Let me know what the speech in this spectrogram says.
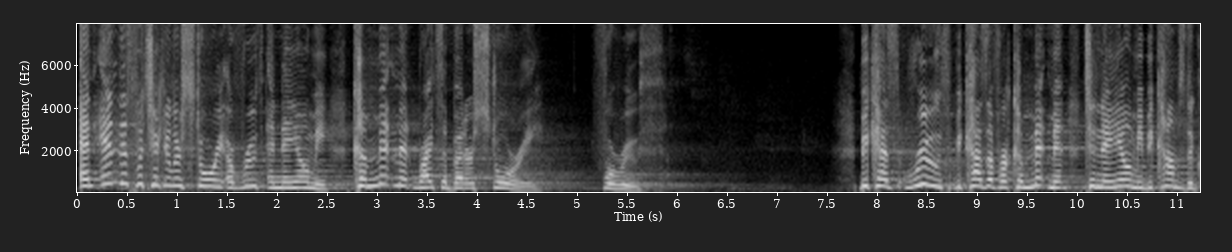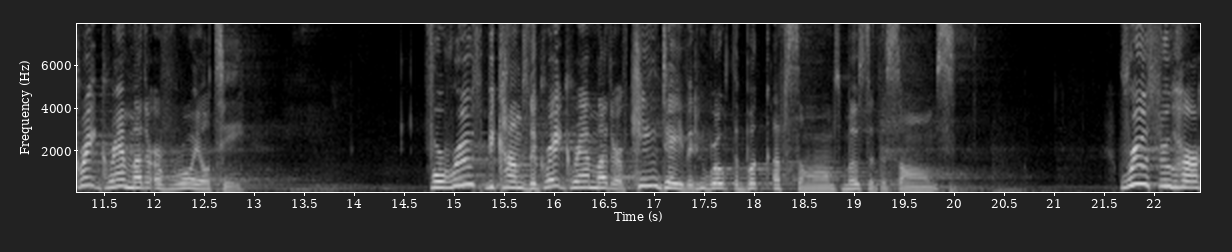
And in this particular story of Ruth and Naomi, commitment writes a better story for Ruth. Because Ruth, because of her commitment to Naomi, becomes the great grandmother of royalty. For Ruth becomes the great grandmother of King David, who wrote the book of Psalms, most of the Psalms. Ruth, through her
